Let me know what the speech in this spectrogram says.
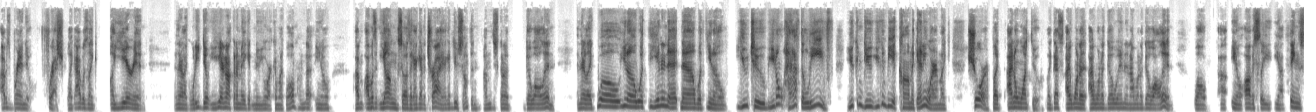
I was brand new, fresh. Like I was like a year in and they're like, what are you doing? You're not going to make it in New York. I'm like, well, I'm not, you know, I'm, I wasn't young. So I was like, I got to try, I got to do something. I'm just to go all in. And they're like, well, you know, with the internet now, with, you know, YouTube, you don't have to leave. You can do you can be a comic anywhere. I'm like, sure, but I don't want to. Like that's I want to I want to go in and I want to go all in. Well, uh, you know, obviously, yeah, things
